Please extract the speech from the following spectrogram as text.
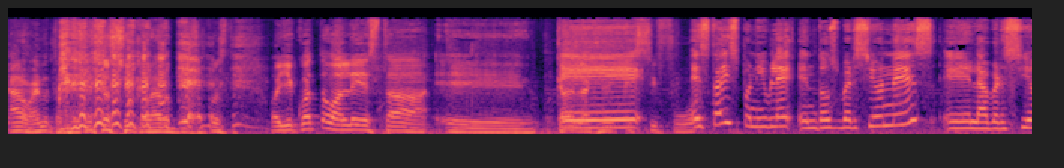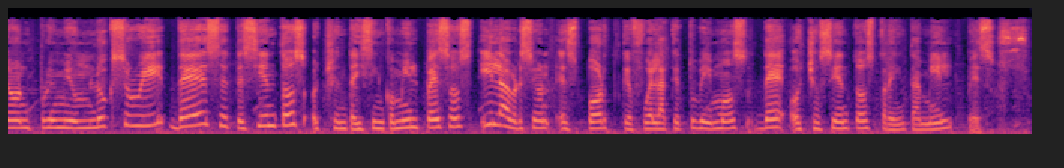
Ah, bueno, también. Eso sí, claro, por supuesto. Oye, ¿cuánto vale esta eh, Eh, XC4? está disponible en dos versiones, eh, la versión Premium Luxury de 785 mil pesos y la versión Sport, que fue la que tuvimos, de 830 mil pesos.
